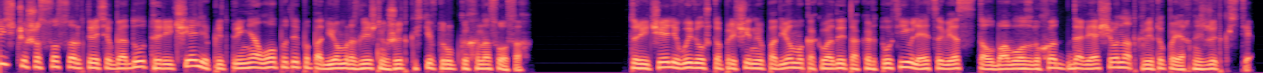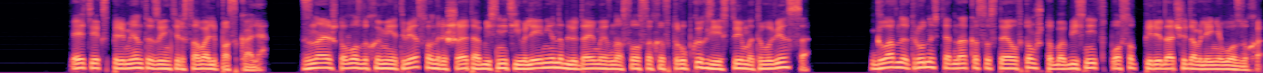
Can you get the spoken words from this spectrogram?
В 1643 году Торричелли предпринял опыты по подъему различных жидкостей в трубках и насосах. Торричелли вывел, что причиной подъема как воды, так и ртути является вес столба воздуха, давящего на открытую поверхность жидкости. Эти эксперименты заинтересовали Паскаля. Зная, что воздух имеет вес, он решает объяснить явление, наблюдаемое в насосах и в трубках, действием этого веса. Главная трудность, однако, состояла в том, чтобы объяснить способ передачи давления воздуха.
